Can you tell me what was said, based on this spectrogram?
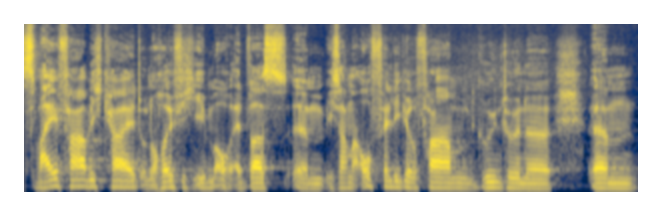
Zweifarbigkeit und häufig eben auch etwas, ähm, ich sag mal, auffälligere Farben, Grüntöne. Ähm,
